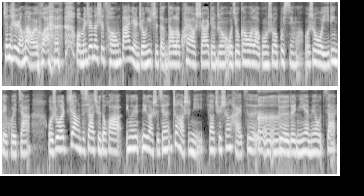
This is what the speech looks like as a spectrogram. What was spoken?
真的是人满为患。我们真的是从八点钟一直等到了快要十二点钟，我就跟我老公说不行了，我说我一定得回家。我说这样子下去的话，因为那段时间正好是你要去生孩子，嗯嗯嗯，对对对，你也没有在，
